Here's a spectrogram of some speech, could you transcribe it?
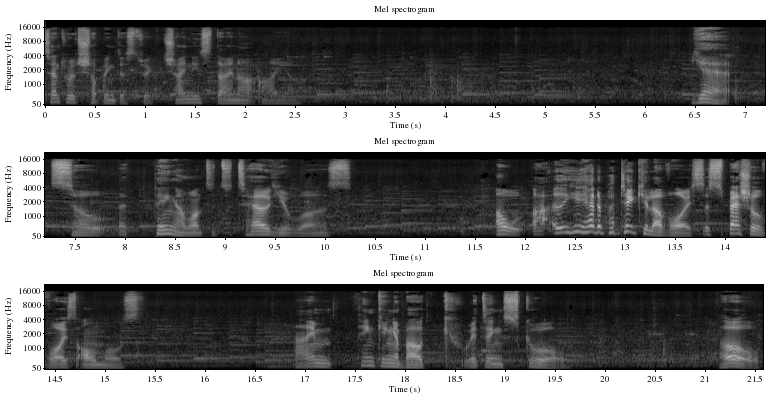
Central Shopping District, Chinese Diner Aiya. Yeah, so that thing I wanted to tell you was... Oh, uh, he had a particular voice, a special voice almost. I'm thinking about quitting school. Oh,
